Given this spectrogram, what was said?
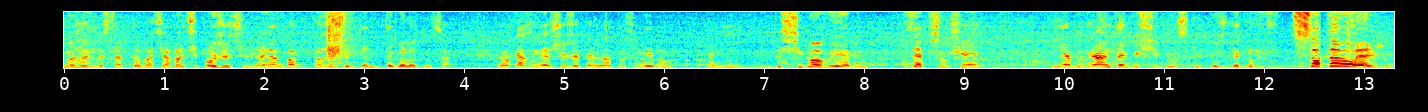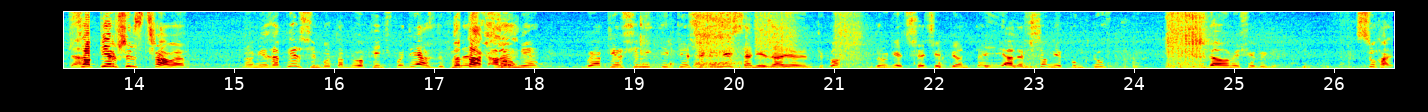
możesz wystartować, jak on ci pożyczy. No i on po- pożyczył ten, tego Lotusa. I okazuje się, że ten Lotus jemu, ten wyścigowy jemu zepsuł się i ja wygrałem ten wyścig górski, kurs de côte. Co ty Belgii, tak. Za pierwszym strzałem. No nie za pierwszym, bo to było pięć podjazdów. No ale tak, w ale- sumie, bo ja pierwszy nigdy pierwszego miejsca nie zająłem, tylko drugie, trzecie, piąte, i- ale w sumie punktów udało mi się wygrać. Słuchaj,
